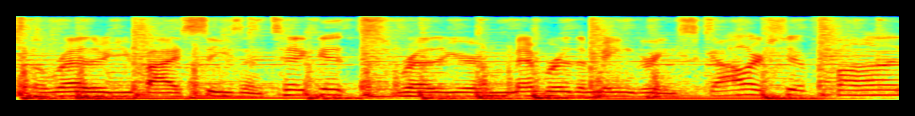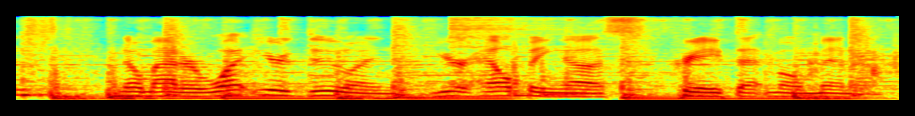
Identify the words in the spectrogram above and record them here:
So whether you buy season tickets, whether you're a member of the Mean Green Scholarship Fund, no matter what you're doing, you're helping us create that momentum.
